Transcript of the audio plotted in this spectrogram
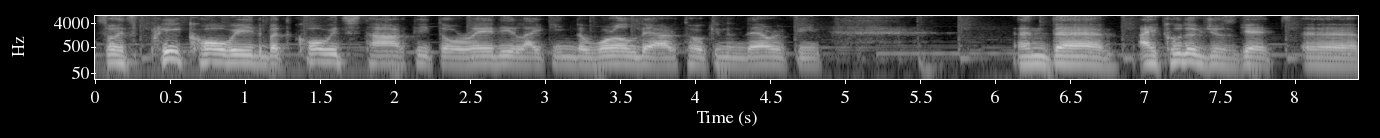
so it's pre-covid but covid started already like in the world they are talking and everything and uh, i could have just get uh,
